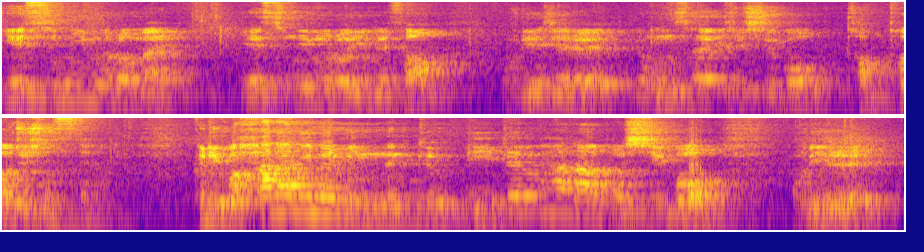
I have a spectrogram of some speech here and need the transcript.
예수님으로 말 예수님으로 인해서 우리의 죄를 용서해 주시고 덮어 주셨어요. 그리고 하나님을 믿는 그 믿음 하나 보시고 우리를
